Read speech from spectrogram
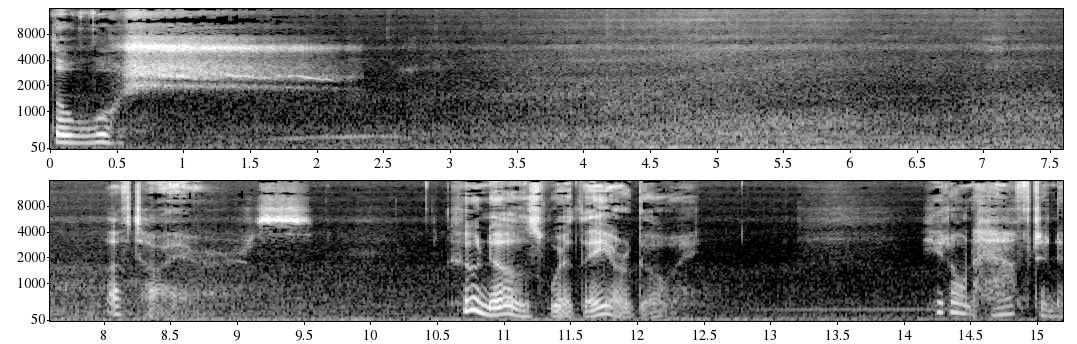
the whoosh. Of tires. Who knows where they are going? You don't have to know.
